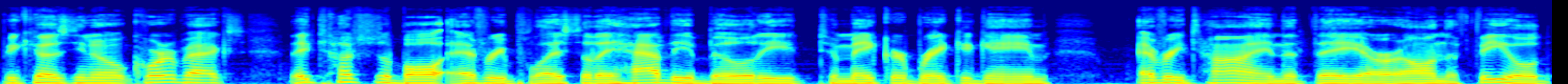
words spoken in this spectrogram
because you know quarterbacks they touch the ball every play, so they have the ability to make or break a game every time that they are on the field.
